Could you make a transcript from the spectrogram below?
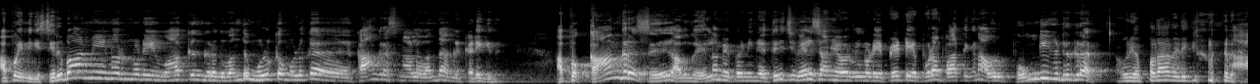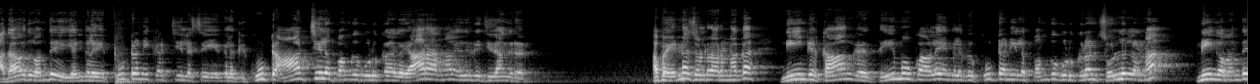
அப்போ இன்னைக்கு சிறுபான்மையினருடைய வாக்குங்கிறது வந்து முழுக்க முழுக்க காங்கிரஸ்னால வந்து அங்க கிடைக்குது. அப்போ காங்கிரஸ் அவங்க எல்லாமே இப்போ நீங்கள் திருச்சி வேலுசாமி அவர்களுடைய பேட்டியை பூரா பார்த்தீங்கன்னா அவர் பொங்கிக்கிட்டு இருக்கிறார். அவர் எப்படா வெடிக்கிறாரு? அதாவது வந்து எங்களை கூட்டணி கட்சியில் செய் எங்களுக்கு கூட்ட ஆட்சியில் பங்கு கொடுக்காத யாராக இருந்தாலும் எதிர்கட்சி தாங்கிறார் அப்போ என்ன சொல்கிறாருனாக்கா நீங்கள் காங்க திமுகவில் எங்களுக்கு கூட்டணியில் பங்கு கொடுக்குறோன்னு சொல்லலைன்னா நீங்கள் வந்து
